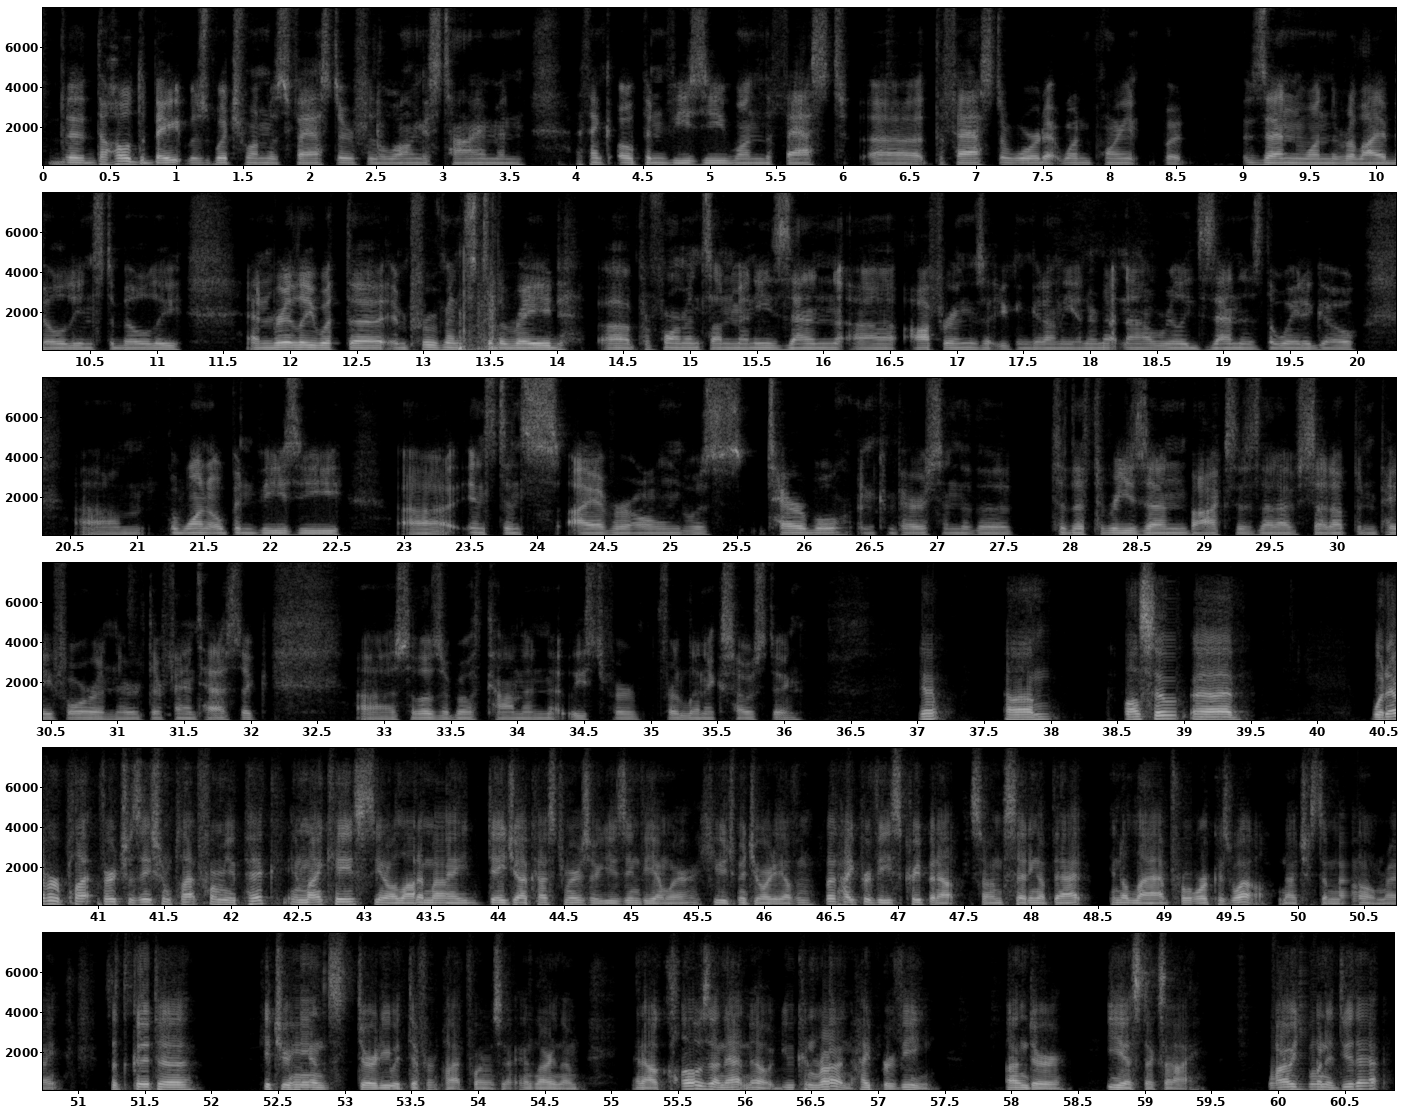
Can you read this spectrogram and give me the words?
The the whole debate was which one was faster for the longest time, and I think OpenVZ won the fast uh, the fast award at one point, but Xen won the reliability and stability. And really, with the improvements to the RAID uh, performance on many Xen uh, offerings that you can get on the internet now, really Xen is the way to go. Um, the one OpenVZ uh, instance I ever owned was terrible in comparison to the to the three Xen boxes that I've set up and pay for, and they're they're fantastic. Uh, so those are both common, at least for for Linux hosting. Yep. Um, also, uh, whatever plat- virtualization platform you pick. In my case, you know, a lot of my day job customers are using VMware, a huge majority of them, but Hyper-V is creeping up. So I'm setting up that in a lab for work as well, not just in my home, right? So it's good to get your hands dirty with different platforms and learn them. And I'll close on that note. You can run Hyper-V under ESXi. Why would you want to do that?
